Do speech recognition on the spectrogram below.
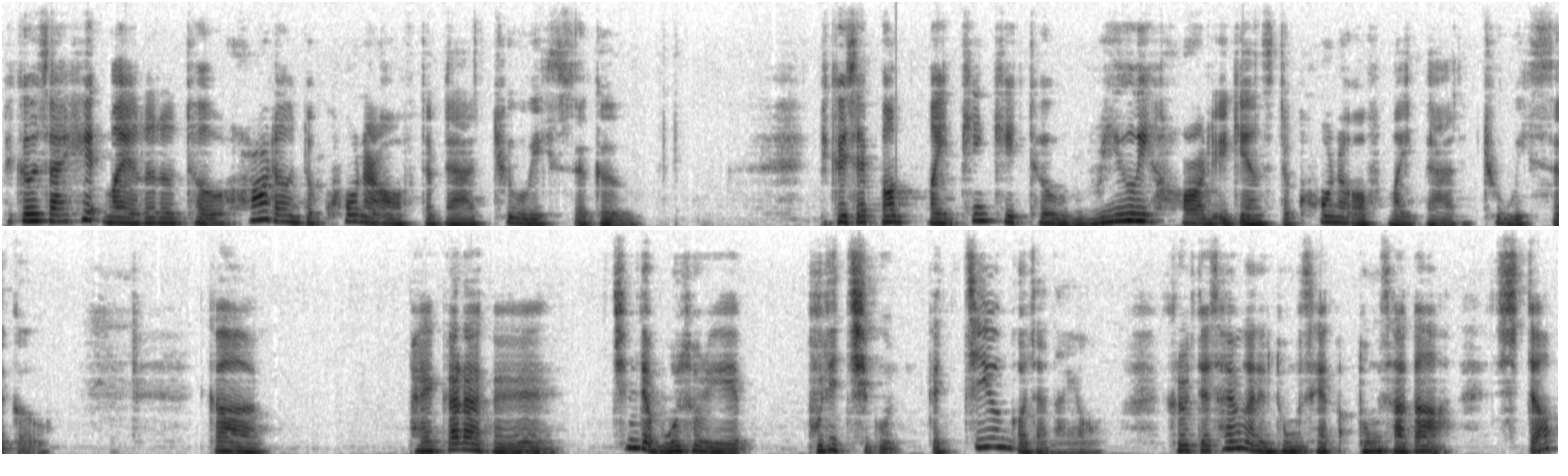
Because I hit my little toe hard on the corner of the bed two weeks ago. Because I bumped my pinky toe really hard against the corner of my bed two weeks ago. 그러니까 발가락을 침대 모서리에 부딪히고 그러니까 찌은 거잖아요. 그럴 때 사용하는 동사가, 동사가 stop,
